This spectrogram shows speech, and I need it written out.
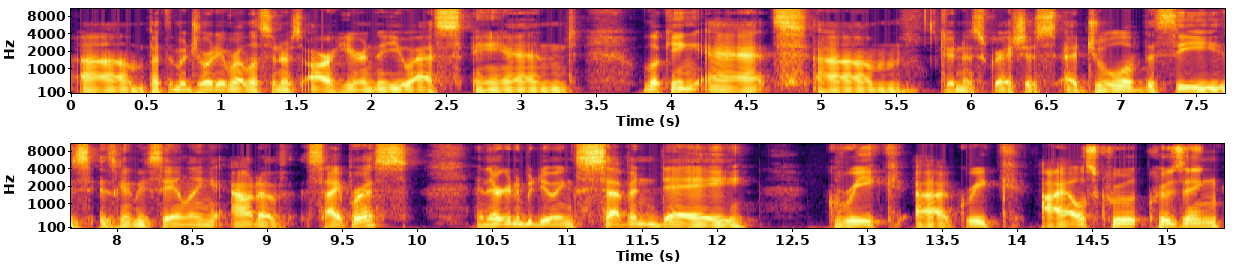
um, but the majority of our listeners are here in the U.S. And looking at, um, goodness gracious, a Jewel of the Seas is going to be sailing out of Cyprus, and they're going to be doing seven day. Greek uh, Greek Isles cru- cruising.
